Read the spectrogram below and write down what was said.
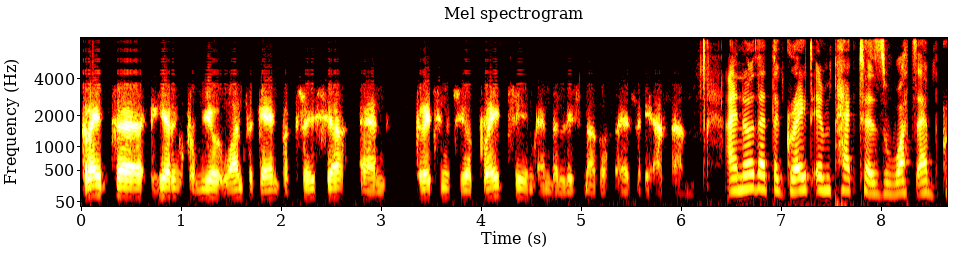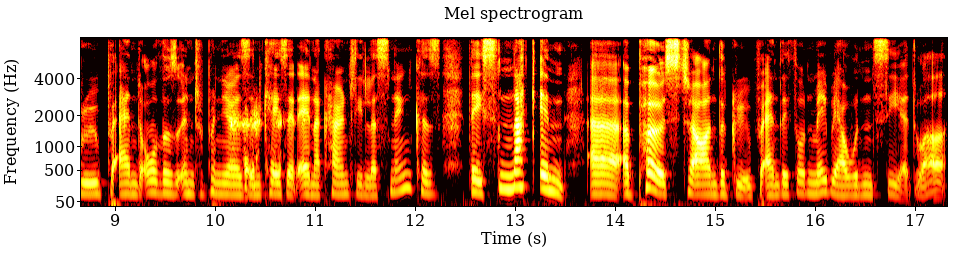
Great uh, hearing from you once again, Patricia, and greetings to your great team and the listeners of SAFM. I know that the Great Impactors WhatsApp group and all those entrepreneurs in KZN are currently listening because they snuck in uh, a post on the group and they thought maybe I wouldn't see it. Well,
